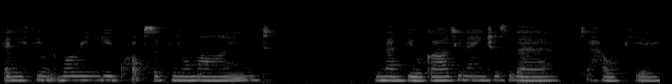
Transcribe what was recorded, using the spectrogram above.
If anything worrying you crops up in your mind, remember your guardian angels are there to help you.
